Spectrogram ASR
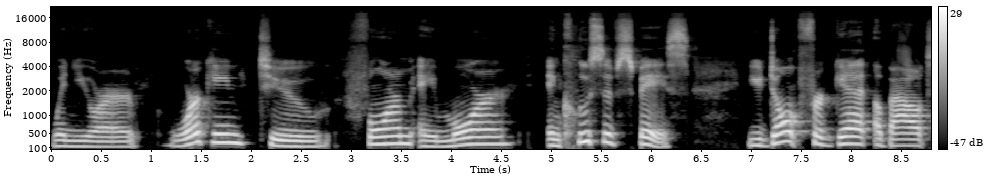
when you're working to form a more inclusive space, you don't forget about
